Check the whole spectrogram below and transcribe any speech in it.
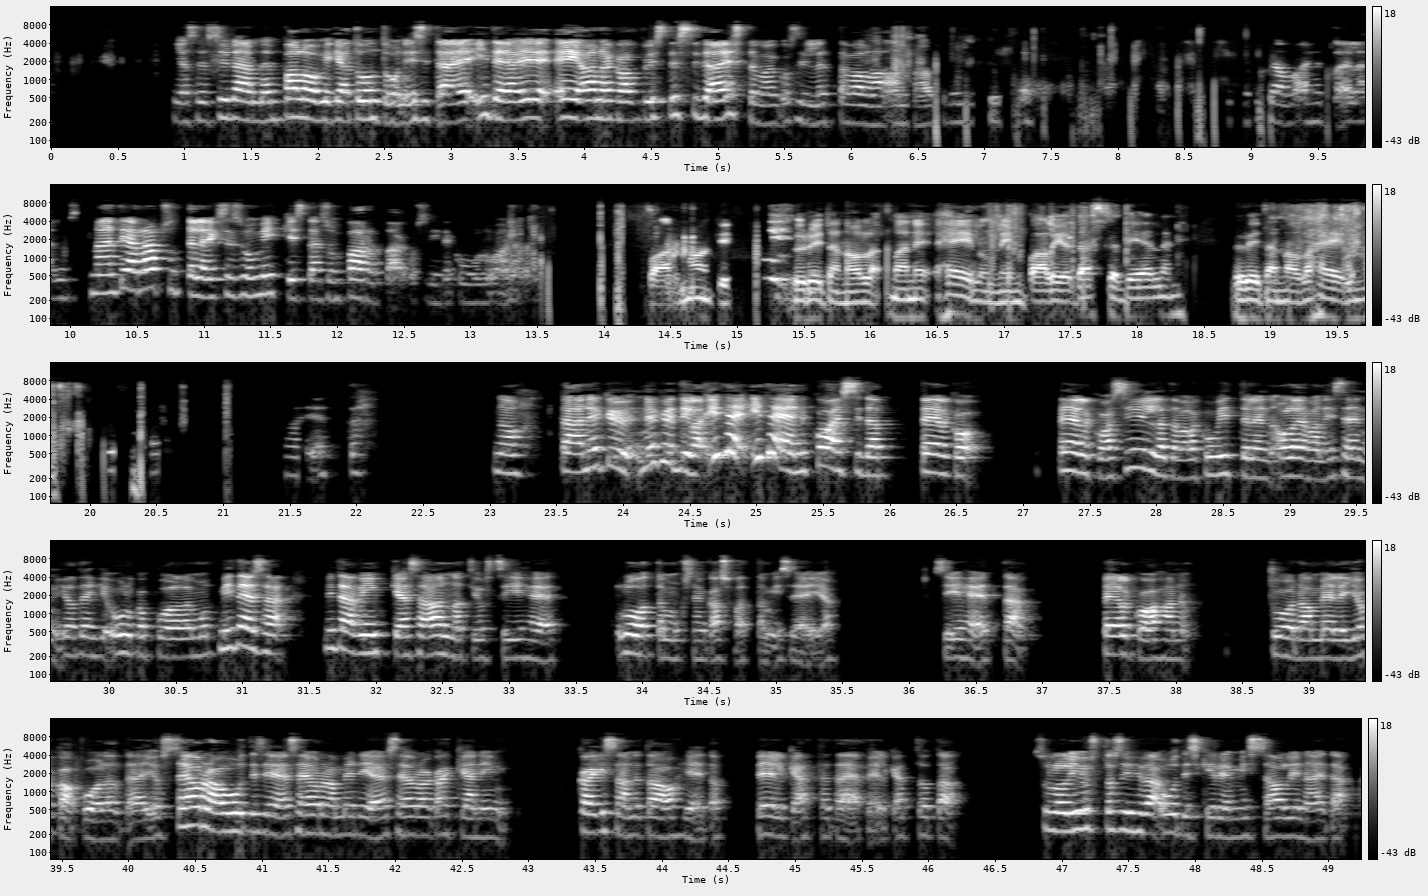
Ja se sydämen palo, mikä tuntuu, niin sitä ei, itse ei, ei ainakaan pysty sitä estämään, kun sille tavallaan antaa sitä vaihetta elämästä. Mä en tiedä, rapsutteleeko se sun mikkistä sun partaa, kun siitä kuuluu aina. Varmaankin. Yritän olla, mä en heilun niin paljon tässä vielä, niin yritän olla heilumatta. Vai että. No, tämä nyky, nykytila. Itse en koe sitä pelko, pelkoa sillä tavalla, kuvittelen olevani sen jotenkin ulkopuolella, mutta miten sä, mitä vinkkejä sä annat just siihen luottamuksen kasvattamiseen ja siihen, että pelkoahan tuodaan meille joka puolelta. Ja jos seuraa uutisia ja seuraa mediaa ja seuraa kaikkea, niin kaikissa annetaan ohjeita, pelkää tätä ja pelkää tota. Sulla oli just tosi hyvä uutiskirja, missä oli näitä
